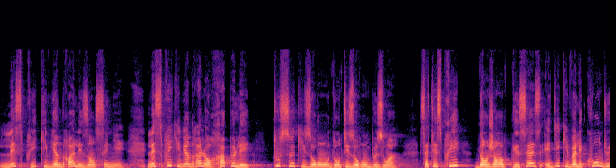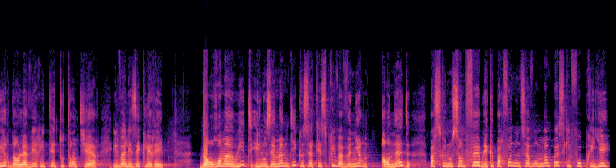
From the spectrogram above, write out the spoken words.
l'Esprit qui viendra les enseigner, l'Esprit qui viendra leur rappeler tout ce auront, dont ils auront besoin. Cet Esprit dans Jean 16 est dit qu'il va les conduire dans la vérité tout entière, il va les éclairer. Dans Romains 8, il nous est même dit que cet esprit va venir en aide parce que nous sommes faibles et que parfois nous ne savons même pas ce qu'il faut prier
